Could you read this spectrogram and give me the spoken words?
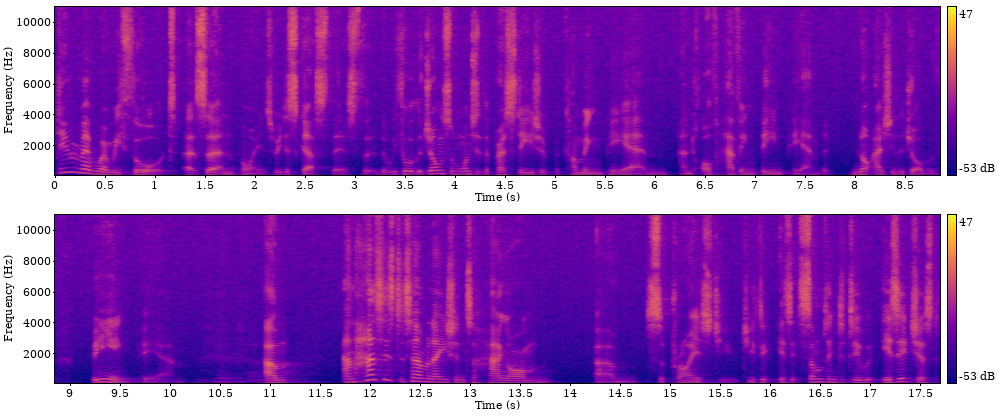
do remember when we thought at certain points, we discussed this, that, that we thought that Johnson wanted the prestige of becoming PM and of having been PM, but not actually the job of being PM. Um, and has his determination to hang on um, surprised you? Do you think, is it something to do, is it just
